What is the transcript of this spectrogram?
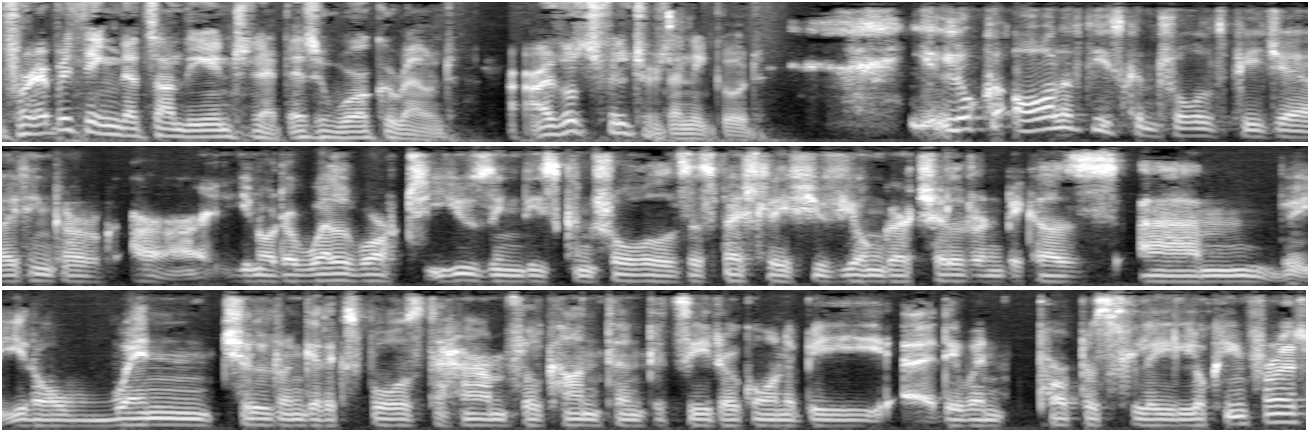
for everything that's on the internet, there's a workaround. Are those filters any good? Look, all of these controls, PJ, I think are, are, are, you know, they're well worth using these controls, especially if you've younger children, because, um, you know, when children get exposed to harmful content, it's either going to be uh, they went purposefully looking for it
